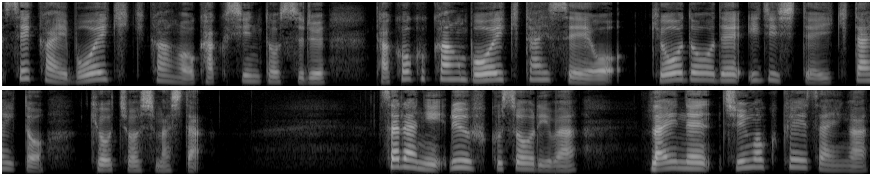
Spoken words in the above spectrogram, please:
世界貿易機関を核心とする多国間貿易体制を共同で維持していきたいと強調しました。さらに、劉副総理は、来年中国経済が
